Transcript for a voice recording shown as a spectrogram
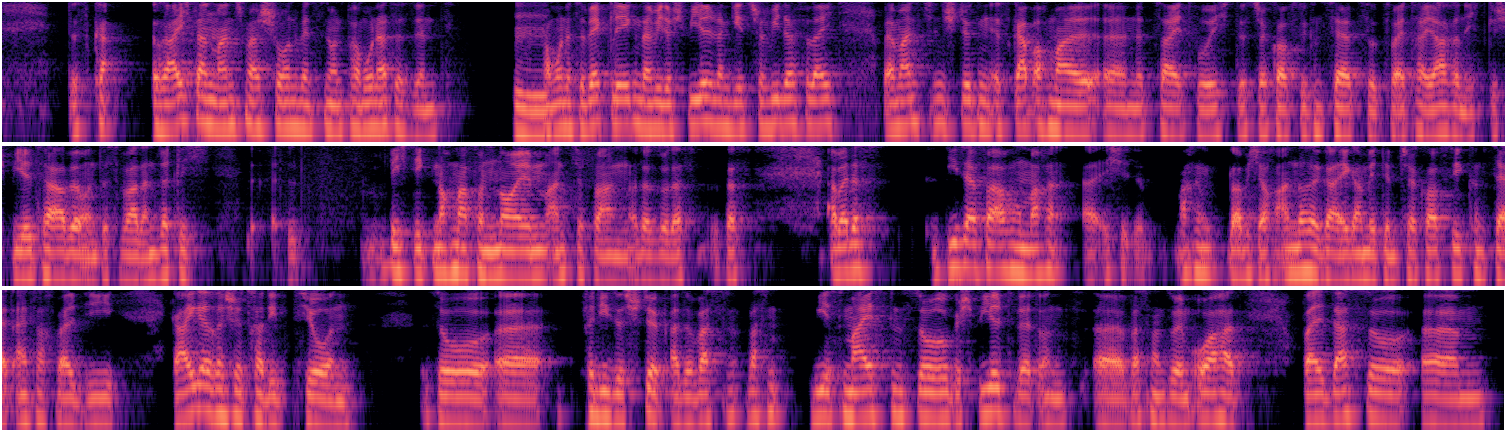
Das kann, reicht dann manchmal schon, wenn es nur ein paar Monate sind. Mhm. Ein paar Monate weglegen, dann wieder spielen, dann geht's schon wieder vielleicht. Bei manchen Stücken, es gab auch mal äh, eine Zeit, wo ich das Tchaikovsky-Konzert so zwei, drei Jahre nicht gespielt habe und das war dann wirklich äh, wichtig, nochmal von neuem anzufangen oder so. Das, das, aber das, diese Erfahrungen machen, äh, machen, glaube ich, auch andere Geiger mit dem Tchaikovsky-Konzert, einfach weil die geigerische Tradition so äh, für dieses Stück, also was, was, wie es meistens so gespielt wird und äh, was man so im Ohr hat, weil das so ähm,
